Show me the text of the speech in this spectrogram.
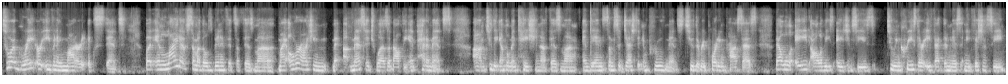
to a great or even a moderate extent. But in light of some of those benefits of FISMA, my overarching me- uh, message was about the impediments um, to the implementation of FISMA and then some suggested improvements to the reporting process that will aid all of these agencies to increase their effectiveness and efficiency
